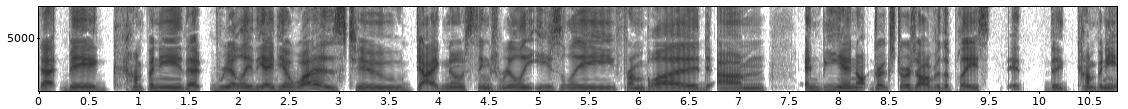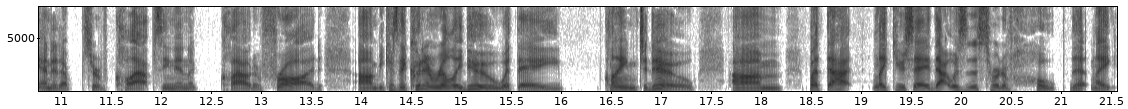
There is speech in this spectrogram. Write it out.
that big company that really the idea was to diagnose things really easily from blood um, and be in drugstores all over the place. It, the company ended up sort of collapsing in a cloud of fraud um, because they couldn't really do what they claimed to do. Um, but that, like you say, that was this sort of hope that like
